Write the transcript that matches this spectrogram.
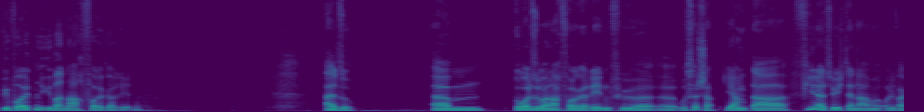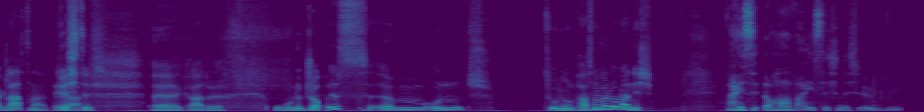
wir wollten über Nachfolger reden. Also, ähm, du wolltest über Nachfolger reden für äh, Urs Fischer. Ja. Und da fiel natürlich der Name Oliver Glasner, der äh, gerade ohne Job ist ähm, und zur Union passen würde oder nicht. Weiß ich, oh, weiß ich nicht irgendwie.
